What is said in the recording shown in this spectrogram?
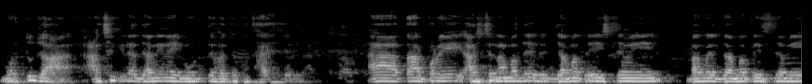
মর্তুজা আছে কিনা জানি না, এই মুহূর্তে হয়তো কোথায় আছে। তারপরে আসছেন আমাদের জামাতে ইসলামী বাংলাদেশ জামাতে ইসলামী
